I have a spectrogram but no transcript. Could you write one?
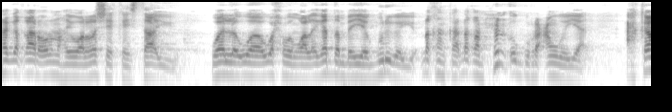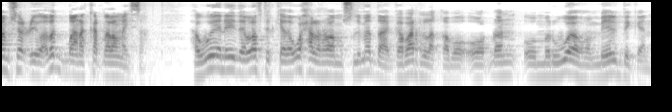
ragga qaar odhanahayo waa lala sheekaystaa iyo waa wax weyn waa la iga dambeeyaa guriga iyo dhaqanka dhaqan xun oo guracan weeyaan. Axkaam sharci oo adag baana ka dhalanaysa haweenayda laftirkeeda waxaa la rabaa muslimadda gabar la qabo oo dhan oo marwaaho meel degan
